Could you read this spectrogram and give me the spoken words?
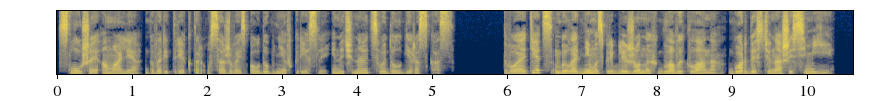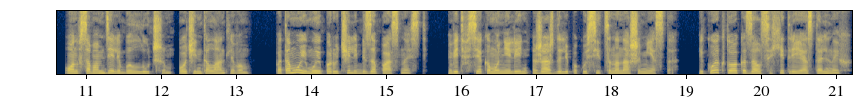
слушай, Амалия», — говорит ректор, усаживаясь поудобнее в кресле, и начинает свой долгий рассказ. «Твой отец был одним из приближенных главы клана, гордостью нашей семьи. Он в самом деле был лучшим, очень талантливым, потому ему и поручили безопасность. Ведь все, кому не лень, жаждали покуситься на наше место. И кое-кто оказался хитрее остальных.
